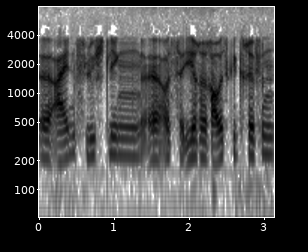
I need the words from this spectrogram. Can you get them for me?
äh, einen Flüchtling äh, aus der Ehre rausgegriffen,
